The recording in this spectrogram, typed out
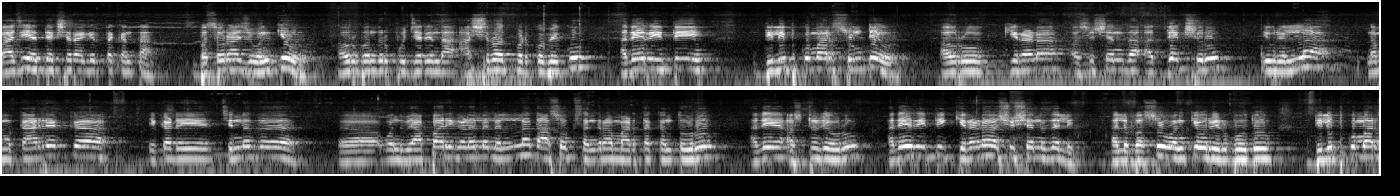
ಮಾಜಿ ಅಧ್ಯಕ್ಷರಾಗಿರ್ತಕ್ಕಂಥ ಬಸವರಾಜ್ ವಂಕಿಯವರು ಅವರು ಬಂದರು ಪೂಜ್ಯರಿಂದ ಆಶೀರ್ವಾದ ಪಡ್ಕೋಬೇಕು. ಅದೇ ರೀತಿ ದಿಲೀಪ್ ಕುಮಾರ್ ಸುಂಟೆ ಅವರು ಅವರು ಕಿರಣ ಅಸೋಸಿಯೇಷನ್ದ ಅಧ್ಯಕ್ಷರು, ಇವರೆಲ್ಲ ನಮ್ಮ ಕಾರ್ಯಕ್ಕೆ ಈ ಕಡೆ ಚಿನ್ನದ ಒಂದು ವ್ಯಾಪಾರಿಗಳಲ್ಲೆಲ್ಲ ದಾಸೋಹ ಸಂಗ್ರಹ ಮಾಡ್ತಕ್ಕಂಥವ್ರು, ಅದೇ ಅಷ್ಟರಿಯವರು. ಅದೇ ರೀತಿ ಕಿರಣ ಅಸೋಸಿಯೇಷನ್ದಲ್ಲಿ ಅಲ್ಲಿ ಬಸ್ಸು ವಂಕಿಯವ್ರು ಇರ್ಬೋದು ದಿಲೀಪ್ ಕುಮಾರ್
